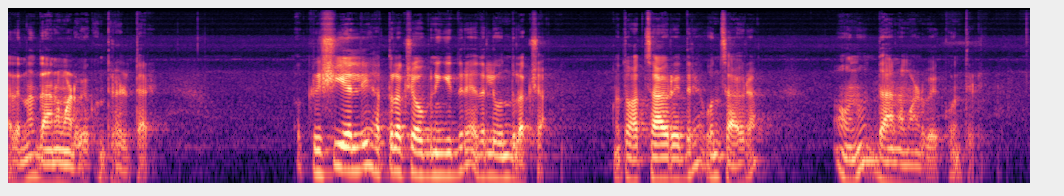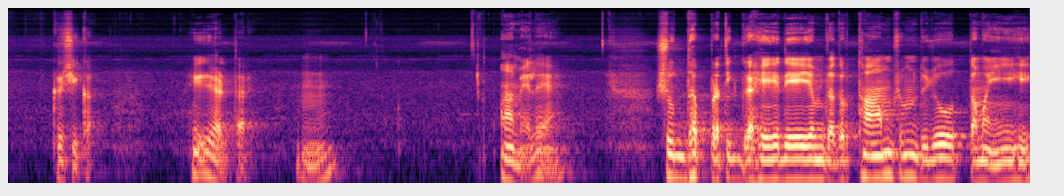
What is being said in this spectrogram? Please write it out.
ಅದನ್ನು ದಾನ ಮಾಡಬೇಕು ಅಂತ ಹೇಳ್ತಾರೆ. ಕೃಷಿಯಲ್ಲಿ ಹತ್ತು ಲಕ್ಷ ಒಬ್ಬನಿಗಿದ್ದರೆ ಅದರಲ್ಲಿ ಒಂದು ಲಕ್ಷ. ಮತ್ತು ಹತ್ತು ಸಾವಿರ ಇದ್ದರೆ ಒಂದು ಸಾವಿರ ಅವನು ದಾನ ಮಾಡಬೇಕು ಅಂತೇಳಿ. ಕೃಷಿಕ. ಹೀಗೆ ಹೇಳ್ತಾರೆ. ಆಮೇಲೆ, ಶುದ್ಧ ಪ್ರತಿಗ್ರಹೇ ದೇಯಂ ಚತುರ್ಥಾಂಶಂ ದ್ವಿಜೋತ್ತಮೈ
